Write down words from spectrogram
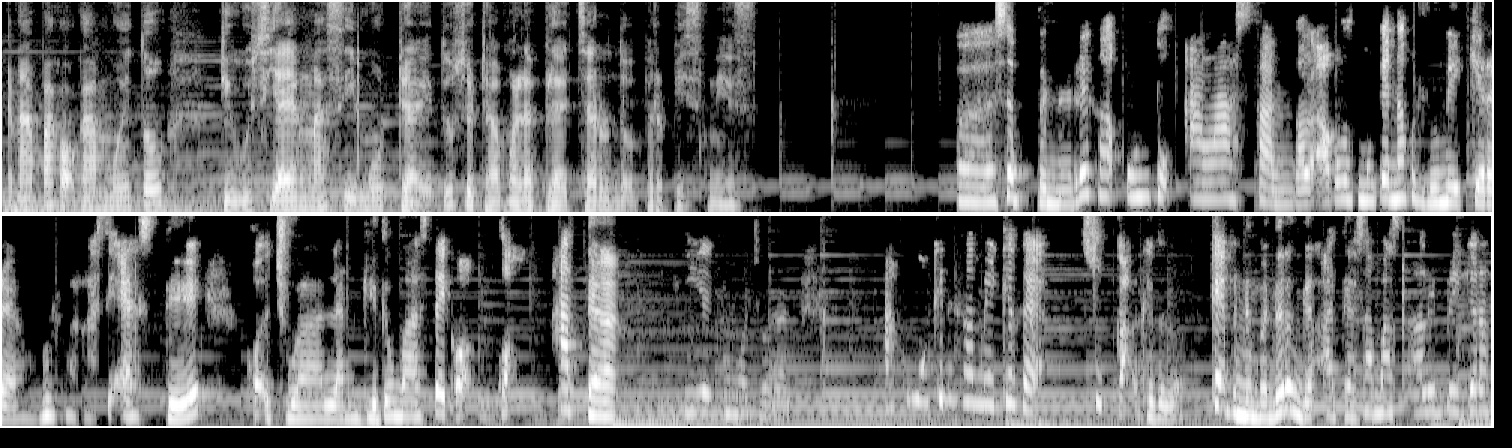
kenapa kok kamu itu di usia yang masih muda itu sudah mulai belajar untuk berbisnis? Uh, sebenarnya kalau untuk alasan kalau aku mungkin aku dulu mikir ya masih SD kok jualan gitu mas? Kok kok ada? Iya mau jualan. Aku mungkin kan mikir kayak suka gitu loh. Kayak bener-bener nggak ada sama sekali pikiran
